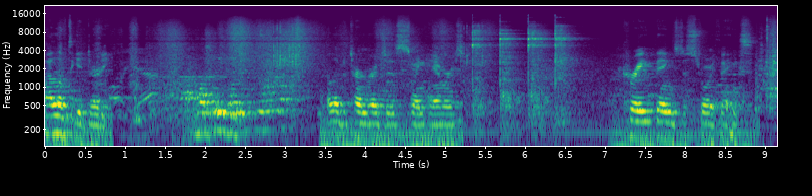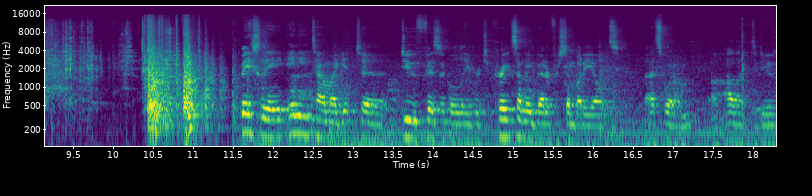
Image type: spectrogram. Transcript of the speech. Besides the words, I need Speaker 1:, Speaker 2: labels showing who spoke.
Speaker 1: I love to get dirty. I love to turn wrenches, swing hammers, create things, destroy things. Basically, anytime I get to do physical labor to create something better for somebody else, that's what I'm, uh, I like to do.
